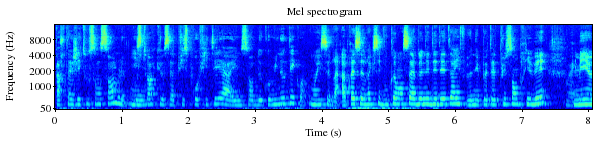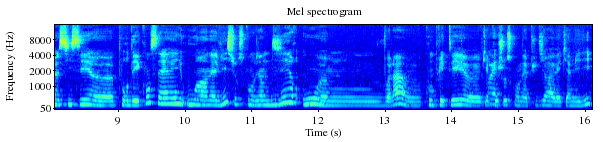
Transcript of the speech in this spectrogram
partager tous ensemble, Oui. histoire que ça puisse profiter à une sorte de communauté. quoi. Oui, c'est vrai. Après, c'est vrai que si vous commencez à donner des détails, venez peut-être plus en privé. Ouais. Mais euh, si c'est euh, pour des conseils ou un avis sur ce qu'on vient de Mhm. dire ou euh, voilà, compléter quelque Ouais. chose qu'on a pu dire avec Amélie,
